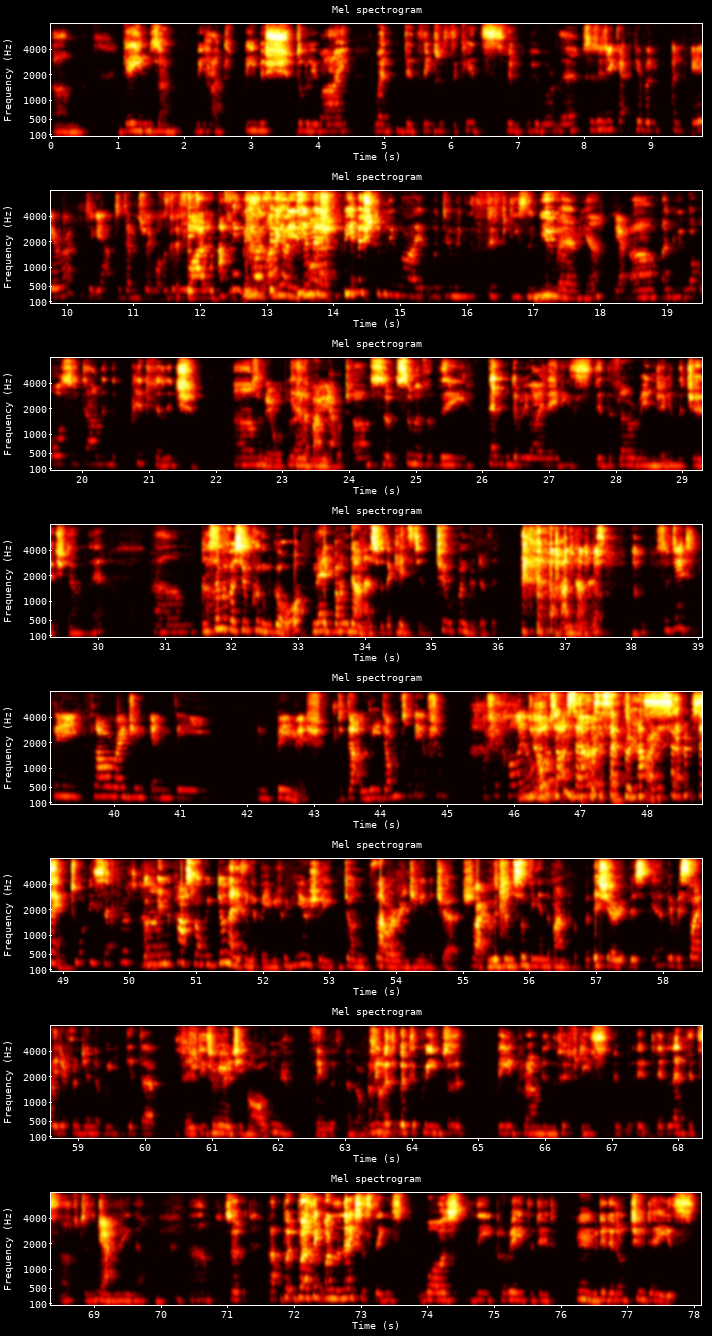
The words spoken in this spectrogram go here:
um, games, and we had Beamish WI went and did things with the kids who, who weren't there. So did you get given an era that you had to demonstrate what the WI would I do? think We had, the we had Beamish, Beamish WI were doing the 50s, the new area. Yeah. Um, and we were also down in the pit village. Um, So the old yeah. in the band Yeah. hut. um, so some of the Denton WI ladies did the flower arranging in the church down there. Um, And some of us who couldn't go made bandanas for the kids to 200 of the bandanas. So did the flower arranging in the in Beamish did that lead on to the Ushaw Ushaw College? No, or was that a it. That separate? was a separate- that was a Right. separate thing. Totally separate. But Um, in the past, when we've done anything at Beamish, we've usually done flower arranging in the church, Right. And we've done something in the band hut. But this year it was Yeah. it was slightly different in that we did the, the the 50s. community hall Mm. thing with alongside. I mean, with, with the Queen sort of being crowned in the 50s, it, it, it lent itself to the Yeah. Jubilee there. Um, so, uh, but, but I think one of the nicest things was the parade they did. Mm. We did it on two days.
